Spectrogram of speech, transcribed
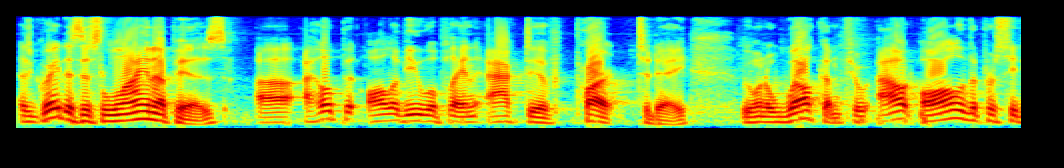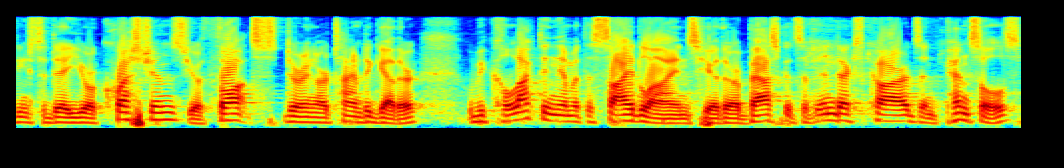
As great as this lineup is, uh, I hope that all of you will play an active part today. We want to welcome throughout all of the proceedings today your questions, your thoughts during our time together. We'll be collecting them at the sidelines here. There are baskets of index cards and pencils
